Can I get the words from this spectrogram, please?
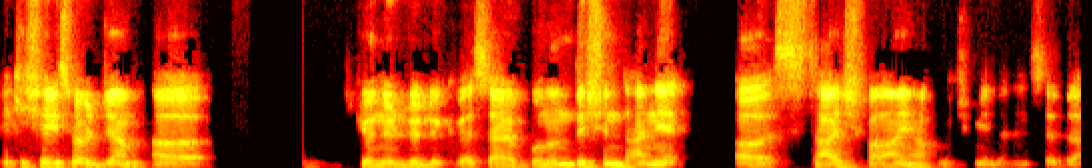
Peki şeyi soracağım. Gönüllülük vesaire. Bunun dışında hani staj falan yapmış mıydın lisede?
